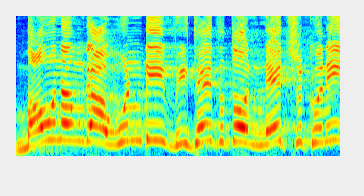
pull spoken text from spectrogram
మౌనంగా ఉండి విధేయతతో నేర్చుకుని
